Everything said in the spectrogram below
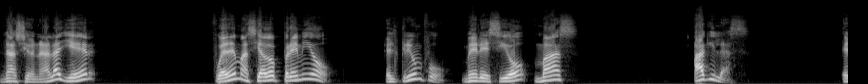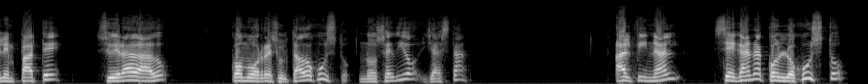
Nacional ayer fue demasiado premio el triunfo, mereció más Águilas. El empate se hubiera dado como resultado justo, no se dio, ya está. Al final se gana con lo justo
